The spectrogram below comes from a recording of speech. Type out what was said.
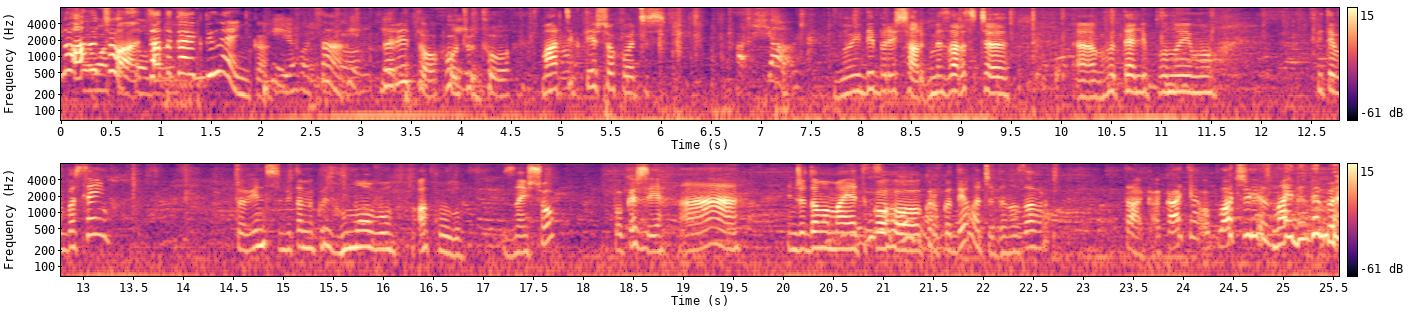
Ну, але чого? the Ця така як біленька. Так, бери то, хочу то. Марчик, ти що хочеш? Ну іди бери шарк. Ми зараз ще е, в готелі плануємо піти в басейн, то він собі там якусь гумову акулу знайшов. Покажи. А, він же вдома має такого крокодила чи динозавра. Так, а Катя оплачує знайденими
